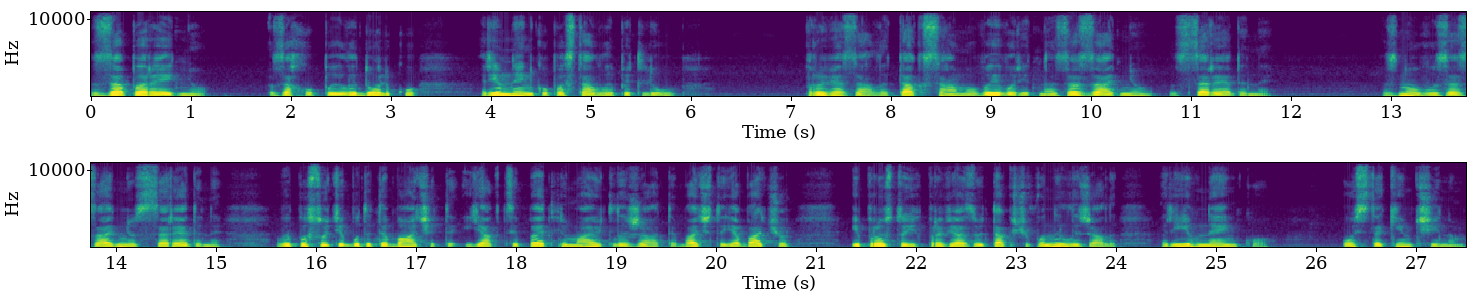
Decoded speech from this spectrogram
за передню захопили дольку, рівненько поставили петлю пров'язали так само виворітно за задню зсередини. Знову за задню зсередини. Ви, по суті, будете бачити, як ці петлі мають лежати. Бачите, я бачу і просто їх прив'язую так, щоб вони лежали рівненько. Ось таким чином.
